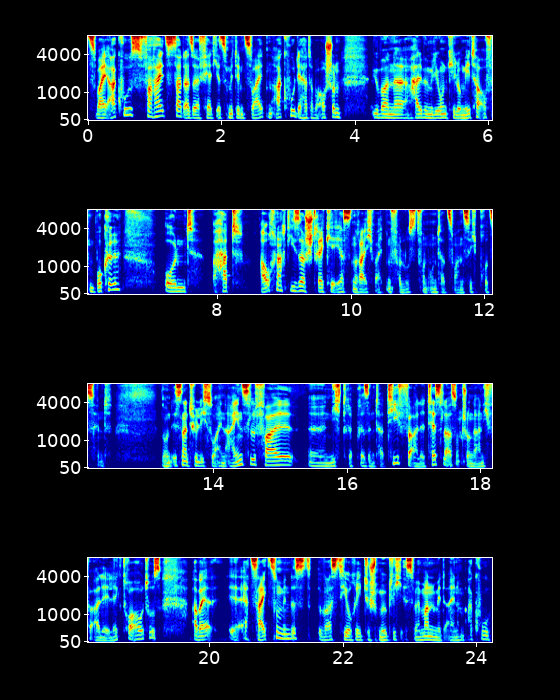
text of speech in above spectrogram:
zwei Akkus verheizt hat. Also er fährt jetzt mit dem zweiten Akku, der hat aber auch schon über eine halbe Million Kilometer auf dem Buckel und hat auch nach dieser Strecke ersten Reichweitenverlust von unter 20 Prozent. Nun ist natürlich so ein Einzelfall äh, nicht repräsentativ für alle Teslas und schon gar nicht für alle Elektroautos, aber er zeigt zumindest, was theoretisch möglich ist, wenn man mit einem Akku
